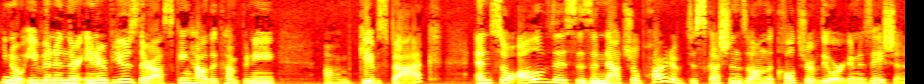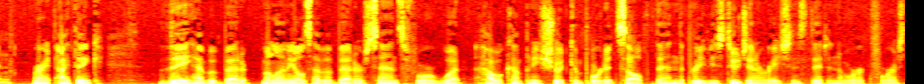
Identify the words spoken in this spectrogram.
you know, even in their interviews, they're asking how the company um, gives back. And so all of this is a natural part of discussions on the culture of the organization. Right. I think they have a better millennials have a better sense for what how a company should comport itself than the previous two generations did in the workforce.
